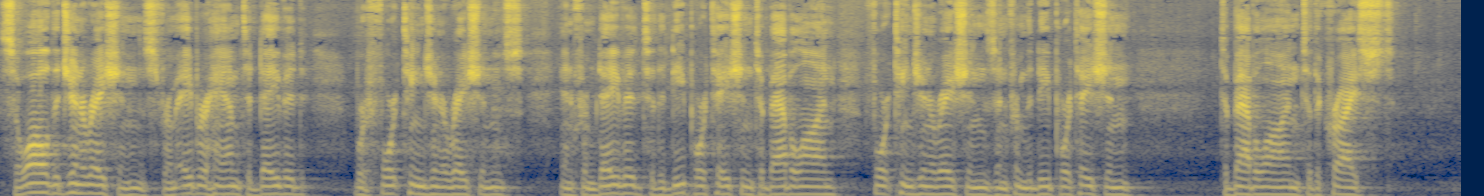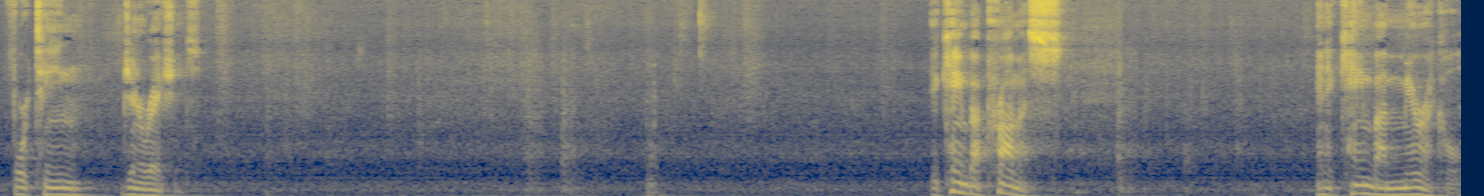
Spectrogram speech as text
So all the generations from Abraham to David were 14 generations, and from David to the deportation to Babylon, 14 generations, and from the deportation to Babylon to the Christ, 14 generations. It came by promise and it came by miracle.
